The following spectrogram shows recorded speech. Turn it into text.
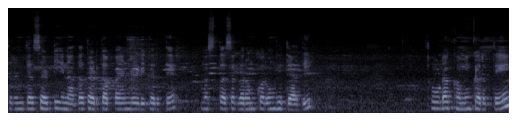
तर मी त्यासाठी ना आता तडका पॅन रेडी करते. मस्त असं गरम करून घेते आधी. थोडा कमी करते.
